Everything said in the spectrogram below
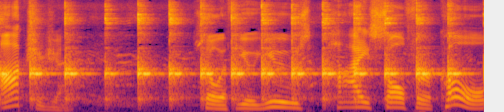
oxygen. So if you use high sulfur coal,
